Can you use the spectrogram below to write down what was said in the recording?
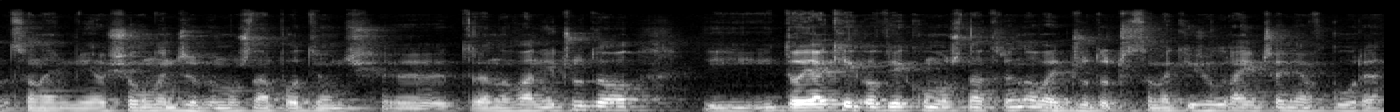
co najmniej osiągnąć, żeby można podjąć e, trenowanie judo i do jakiego wieku można trenować judo? Czy są jakieś ograniczenia w górę?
